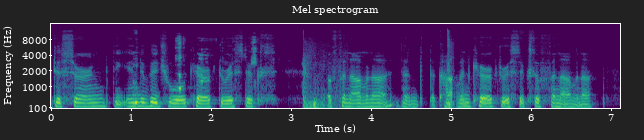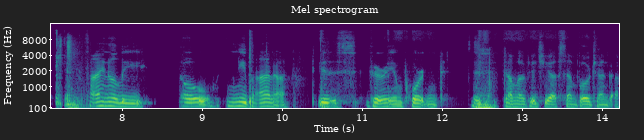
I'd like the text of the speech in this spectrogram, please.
discern the individual characteristics of phenomena and the common characteristics of phenomena, and finally, oh, Nibbana is very important. This Dhamma Vicaya Sambojjhanga.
